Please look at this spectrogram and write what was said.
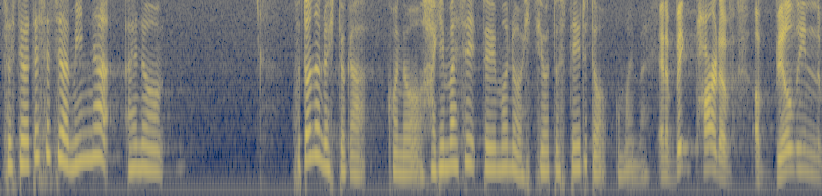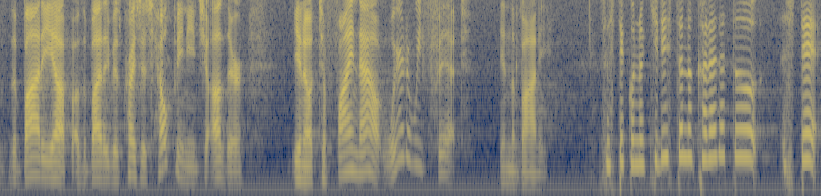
そして私たちはみんなあのほとんどの人がこの励ましというものを必要としていると思います。And a big part of, of building the, body up, of the body of Christ, is helping each other, you know, to find out where do we fit in the body. そしてこのキリストの体として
